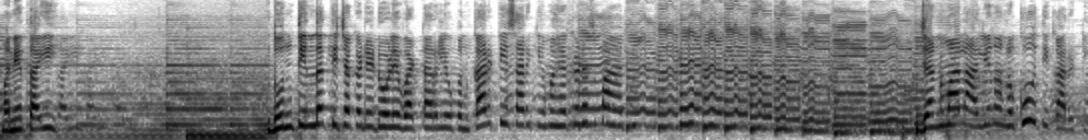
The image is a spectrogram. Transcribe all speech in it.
म्हणे ताई दोन तीनदा तिच्याकडे डोळे वाटारले पण कार्टी सारखी माझ्याकडेच पाहते. जन्माला आली ना नको होती कार्टी.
